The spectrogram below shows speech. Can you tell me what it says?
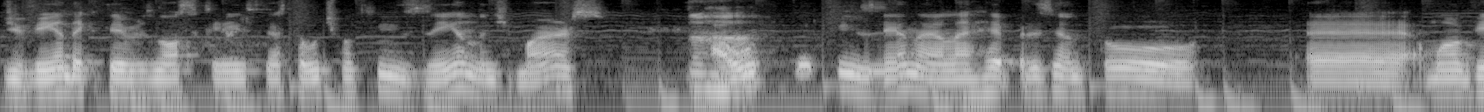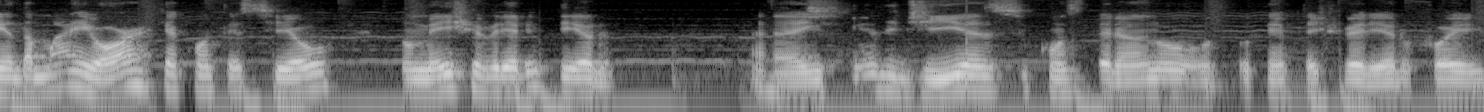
de venda que teve os nossos clientes nesta última quinzena de março, uhum. a última quinzena ela representou é, uma venda maior que aconteceu no mês de fevereiro inteiro. É, em 15 dias, considerando o, tempo de fevereiro, foi,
